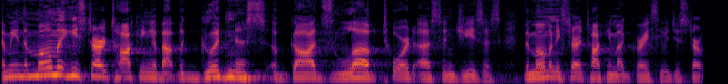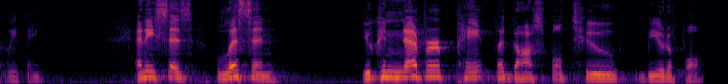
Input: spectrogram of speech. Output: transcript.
I mean, the moment he started talking about the goodness of God's love toward us in Jesus, the moment he started talking about grace, he would just start weeping. And he says, Listen, you can never paint the gospel too beautiful.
